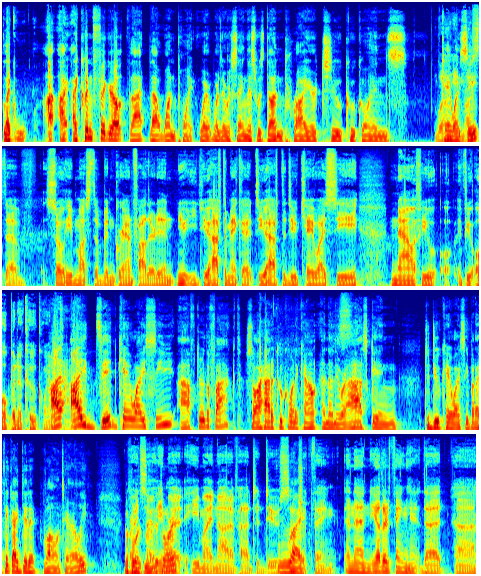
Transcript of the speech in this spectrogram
like I, I- I couldn't figure out that that one point where, where they were saying this was done prior to KuCoin's Well, KYC? He must have, so he must have been grandfathered in. You, you do you have to make a? Do you have to do KYC now if you if you open a KuCoin account? I, I did KYC after the fact. So I had a KuCoin account and then they were asking to do KYC, but I think I did it voluntarily before Right, it's so mandatory. He might, he might not have had to do such a thing. And then the other thing that uh,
